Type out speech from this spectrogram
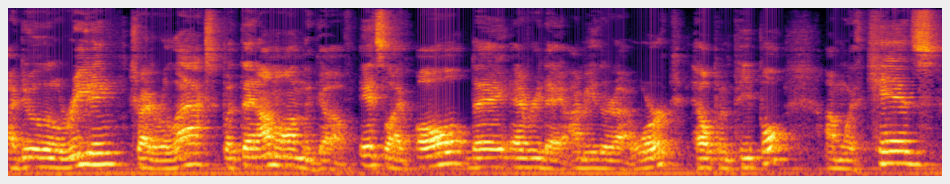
I do a little reading, try to relax, but then I'm on the go. It's like all day, every day. I'm either at work helping people, I'm with kids,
